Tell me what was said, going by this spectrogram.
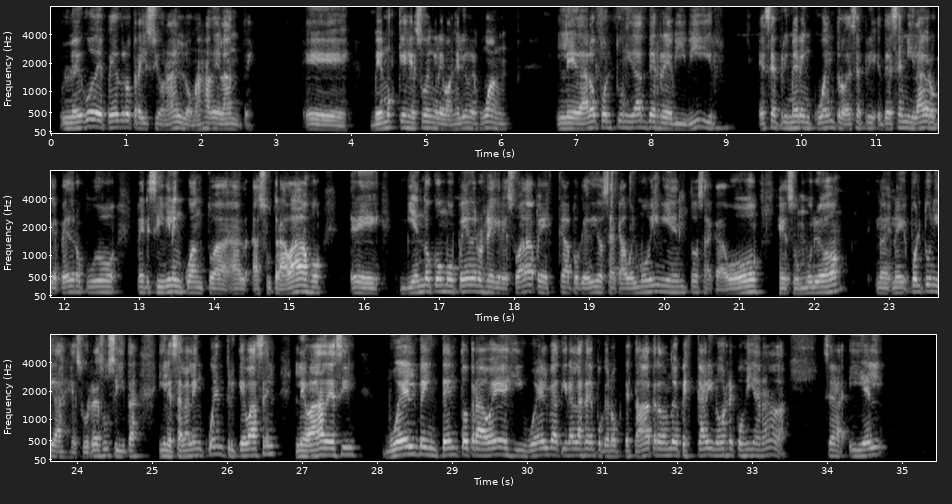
luego de Pedro traicionarlo más adelante, eh, vemos que Jesús en el Evangelio de Juan le da la oportunidad de revivir ese primer encuentro, de ese, de ese milagro que Pedro pudo percibir en cuanto a, su trabajo, eh, viendo cómo Pedro regresó a la pesca, porque Dios se acabó el movimiento, se acabó, Jesús murió, no hay, oportunidad, Jesús resucita y le sale al encuentro. ¿Y qué va a hacer? Le va a decir, vuelve, intenta otra vez y vuelve a tirar la red porque no, estaba tratando de pescar y no recogía nada. O sea, y él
